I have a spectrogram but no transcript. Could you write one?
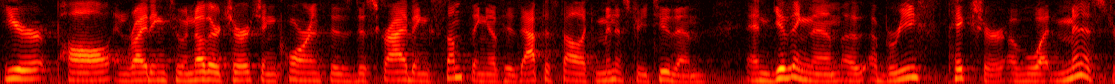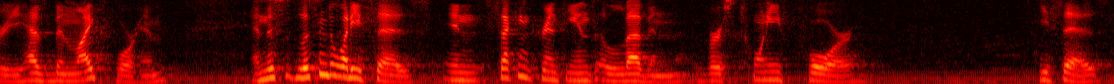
Here, Paul, in writing to another church in Corinth, is describing something of his apostolic ministry to them and giving them a, a brief picture of what ministry has been like for him. And this, listen to what he says in 2 Corinthians 11, verse 24 he says,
